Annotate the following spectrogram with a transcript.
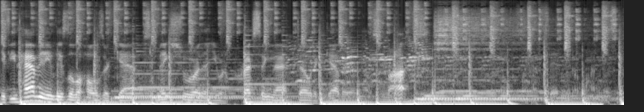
if you have any of these little holes or gaps, make sure that you are pressing that dough together in those spots. Like I said,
